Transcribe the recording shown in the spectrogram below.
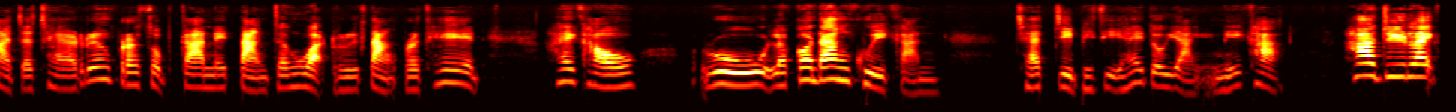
อาจจะแชร์เรื่องประสบการณ์ในต่างจังหวัดหรือต่างประเทศ ให้เขารู้แล้วก็ดั้งคุยกัน Chat GPT ให้ตัวอย่างอย่างนี้ค่ะ How do you like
